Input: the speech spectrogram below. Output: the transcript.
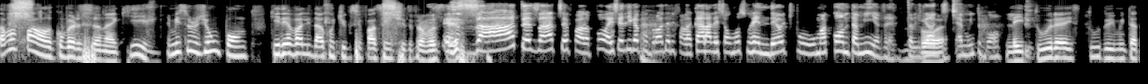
tava falando, conversando aqui, e me surgiu um ponto. Queria validar contigo se faz sentido para você. Exato, exato. Você fala, pô, aí você liga pro brother e fala, caralho, esse almoço rendeu, tipo, uma conta minha, velho, tá ligado? Boa. É muito bom. Leitura, estudo e muita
